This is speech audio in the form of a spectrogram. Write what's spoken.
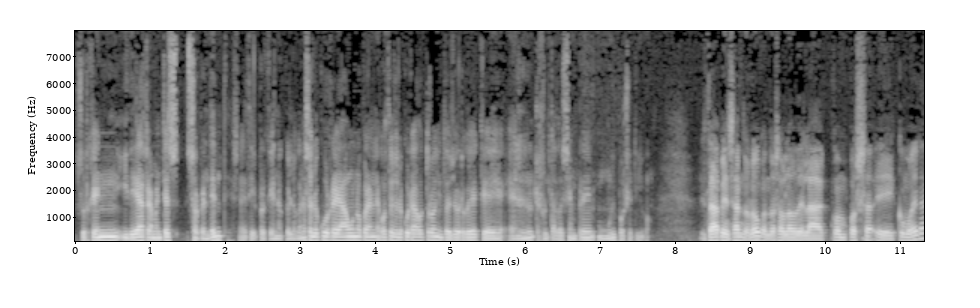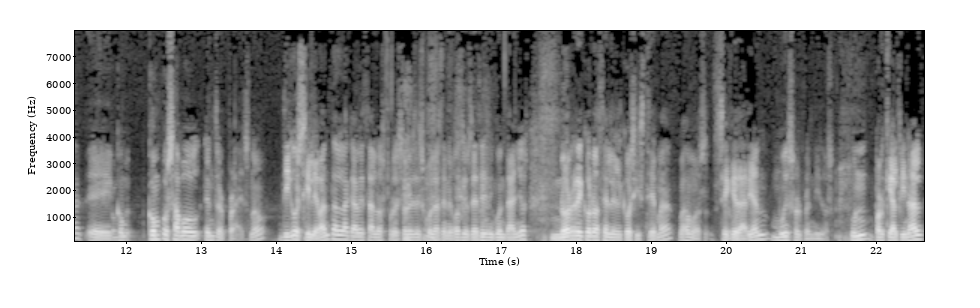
surgen ideas realmente sorprendentes. Es decir, porque lo que no se le ocurre a uno por el negocio se le ocurre a otro y entonces yo creo que el resultado es siempre muy positivo. Estaba pensando, ¿no? Cuando has hablado de la composa, eh, ¿cómo era? Eh, Composable Enterprise, ¿no? Digo, si levantan la cabeza los profesores de escuelas de negocios de hace 50 años, no reconocen el ecosistema, vamos, se quedarían muy sorprendidos. Un, porque al final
